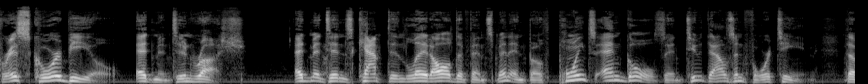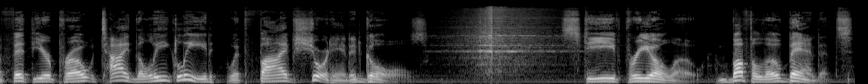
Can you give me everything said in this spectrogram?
Chris Corbeil, Edmonton Rush. Edmonton's captain led all defensemen in both points and goals in 2014. The fifth year pro tied the league lead with five shorthanded goals. Steve Priolo, Buffalo Bandits.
